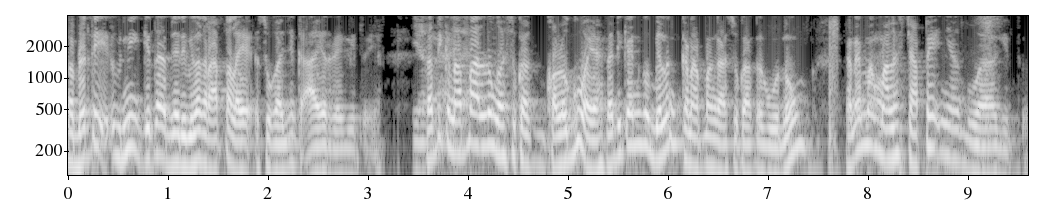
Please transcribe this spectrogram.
Oh, berarti ini kita bisa dibilang rata lah ya sukanya ke air ya gitu ya. Tapi kenapa lu nggak suka kalau gua ya? Tadi kan gua bilang kenapa nggak suka ke gunung? Karena emang males capeknya gua gitu.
